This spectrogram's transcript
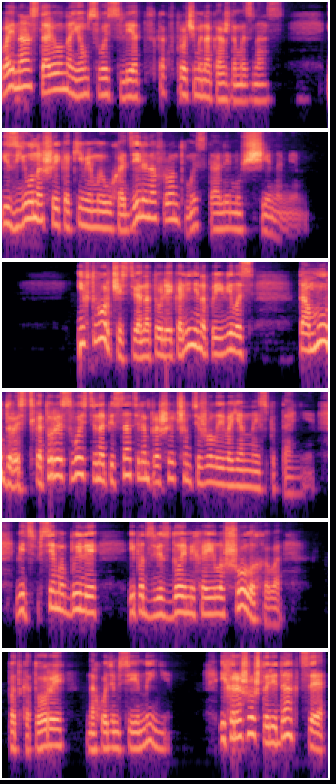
Война оставила на нем свой след, как, впрочем, и на каждом из нас. Из юношей, какими мы уходили на фронт, мы стали мужчинами. И в творчестве Анатолия Калинина появилась та мудрость, которая свойственна писателям, прошедшим тяжелые военные испытания. Ведь все мы были и под звездой Михаила Шолохова, под которой находимся и ныне. И хорошо, что редакция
